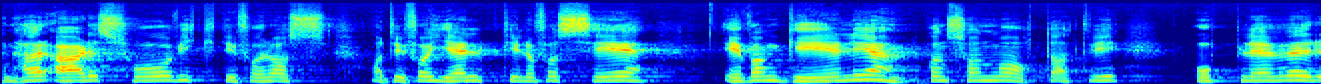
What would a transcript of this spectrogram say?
Men her er det så viktig for oss at vi får hjelp til å få se evangeliet på en sånn måte at vi opplever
